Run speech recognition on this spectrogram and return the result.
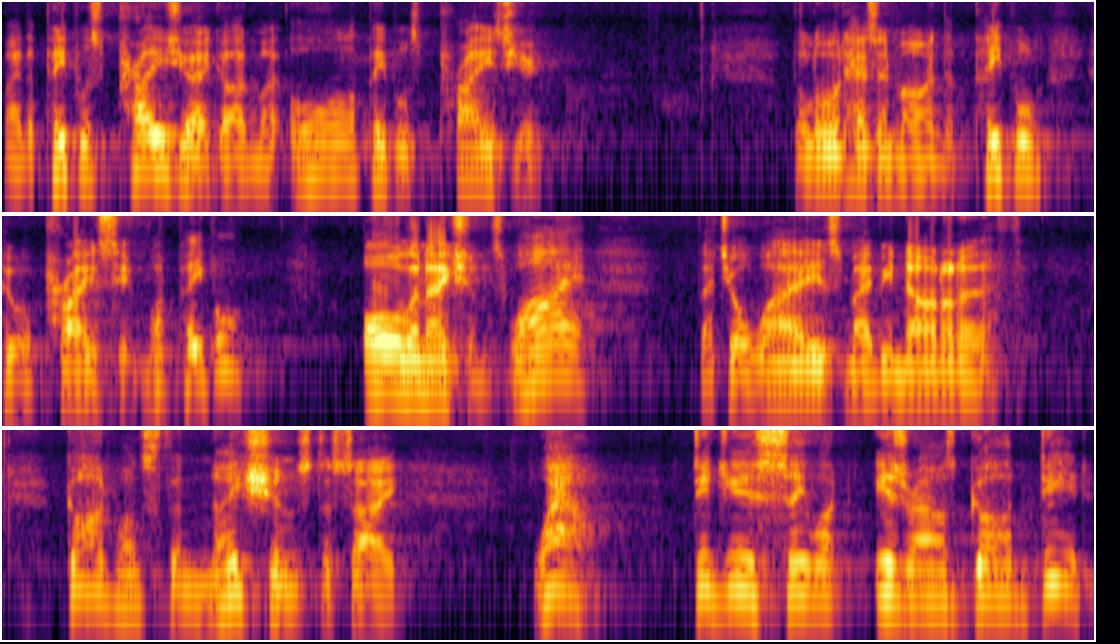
May the peoples praise you, O God, may all the peoples praise you. The Lord has in mind the people who will praise him. What people? All the nations. Why? That your ways may be known on earth. God wants the nations to say, Wow, did you see what Israel's God did?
